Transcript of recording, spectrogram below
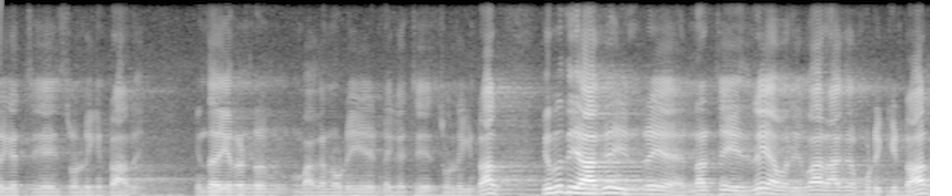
நிகழ்ச்சியை சொல்லுகின்றார். இந்த இரண்டு மகனுடைய நிகழ்ச்சியை சொல்லுகின்றார். இறுதியாக இன்றைய நற்செய்தியிலே அவர் இவ்வாறாக முடிக்கின்றார்.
